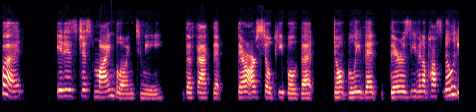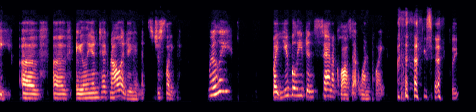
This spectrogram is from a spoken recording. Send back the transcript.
but it is just mind blowing to me the fact that there are still people that don't believe that there is even a possibility of of alien technology. And it's just like really? But you believed in santa claus at one point. Exactly.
